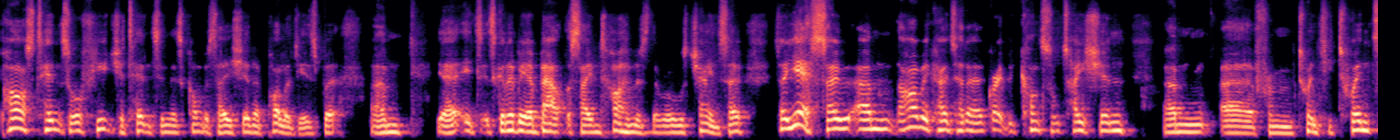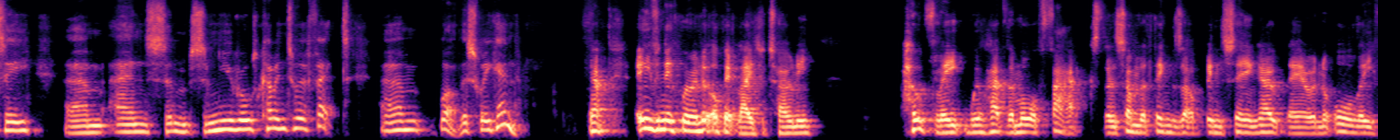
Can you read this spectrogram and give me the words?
past tense or future tense in this conversation, apologies, but um, yeah, it's, it's going to be about the same time as the rules change. So so yes, so um, the Highway Codes had a great big consultation um, uh, from 2020, um, and some some new rules come into effect. Um, well, this weekend. Yeah, even if we're a little bit later, Tony, hopefully we'll have the more facts than some of the things I've been seeing out there and all the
